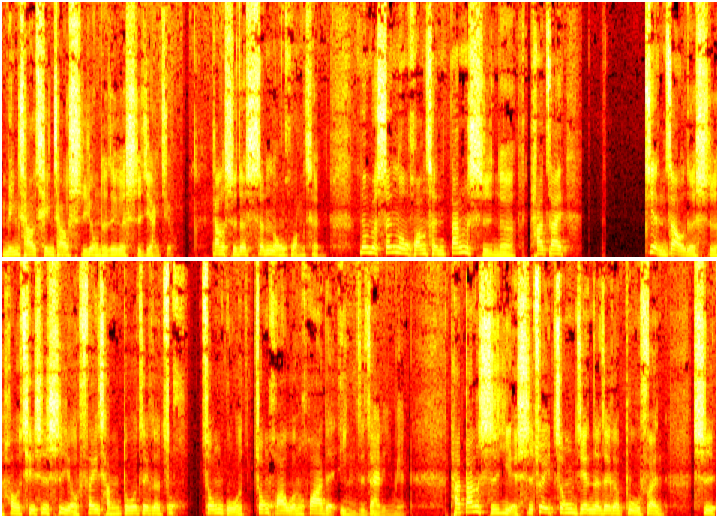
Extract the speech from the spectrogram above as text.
明朝、清朝使用的这个时间还久。当时的升龙皇城，那么升龙皇城当时呢，它在建造的时候，其实是有非常多这个中中国中华文化的影子在里面。它当时也是最中间的这个部分是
